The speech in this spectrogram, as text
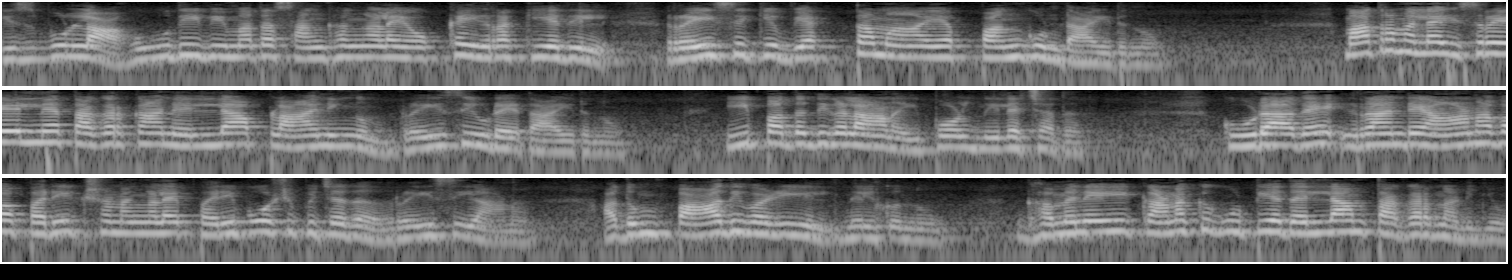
ഹിസ്ബുള്ള ഹൂതി വിമത സംഘങ്ങളെയൊക്കെ ഇറക്കിയതിൽ റെയ്സിക്ക് വ്യക്തമായ പങ്കുണ്ടായിരുന്നു. മാത്രമല്ല ഇസ്രയേലിനെ തകർക്കാൻ എല്ലാ പ്ലാനിങ്ങും റെയ്സിയുടേതായിരുന്നു. ഈ പദ്ധതികളാണ് ഇപ്പോൾ നിലച്ചത്. കൂടാതെ ഇറാന്റെ ആണവ പരീക്ഷണങ്ങളെ പരിപോഷിപ്പിച്ചത് റെയ്സിയാണ്. അതും പാതി വഴിയിൽ നിൽക്കുന്നു. ഖമനേയി കണക്ക് കൂട്ടിയതെല്ലാം തകർന്നടിഞ്ഞു.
